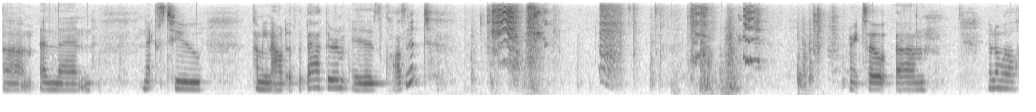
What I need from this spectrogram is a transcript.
Um, and then next to coming out of the bathroom is closet. All right, so um, I don't know well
